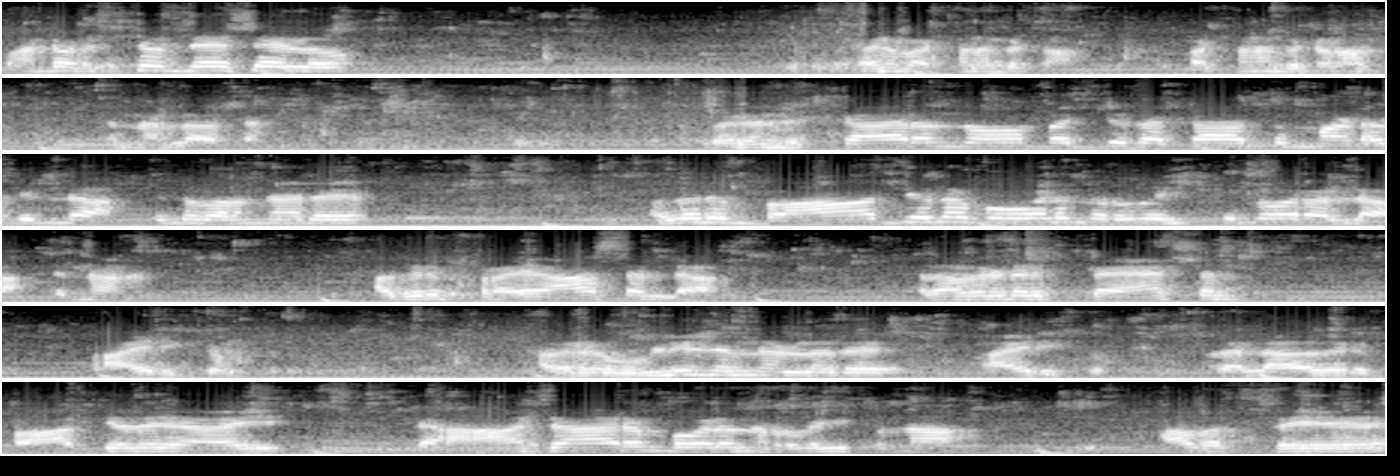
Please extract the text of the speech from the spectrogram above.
അവന്റെ ഒരൊറ്റ ഉദ്ദേശമേ ഉള്ളൂ അവന് ഭക്ഷണം കിട്ടണം. ഭക്ഷണം കിട്ടണം എന്നല്ലാതെ അതുപോലെ നിസ്കാരം നോമ്പറ്റ് തക്കാത്തും അടവില്ല എന്ന് പറഞ്ഞാൽ അതൊരു ബാധ്യത പോലെ നിർവഹിക്കുന്നവരല്ല എന്നാണ്. അതൊരു പ്രയാസമല്ല. അത് അവരുടെ ഒരു പാഷൻ ആയിരിക്കും. അവരുടെ ഉള്ളിൽ നിന്നുള്ളത് ആയിരിക്കും. അതല്ലാതെ ഒരു ബാധ്യതയായി ആചാരം പോലെ നിർവഹിക്കുന്ന അവസ്ഥയെ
